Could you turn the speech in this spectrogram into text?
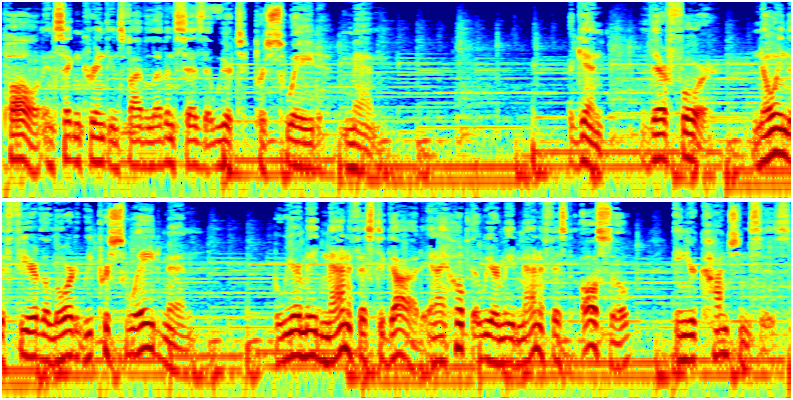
Paul in 2 Corinthians 5:11 says that we are to persuade men. Again, therefore, knowing the fear of the Lord, we persuade men. But we are made manifest to God, and I hope that we are made manifest also in your consciences.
